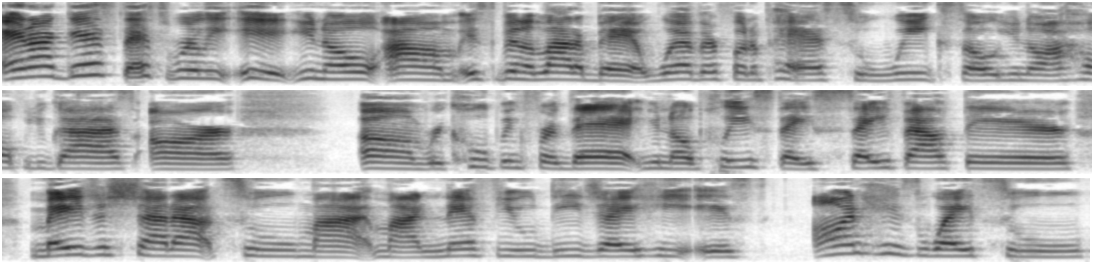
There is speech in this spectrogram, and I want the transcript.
and I guess that's really it. You know, um it's been a lot of bad weather for the past 2 weeks, so you know, I hope you guys are um recouping for that you know please stay safe out there major shout out to my my nephew dj he is on his way to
